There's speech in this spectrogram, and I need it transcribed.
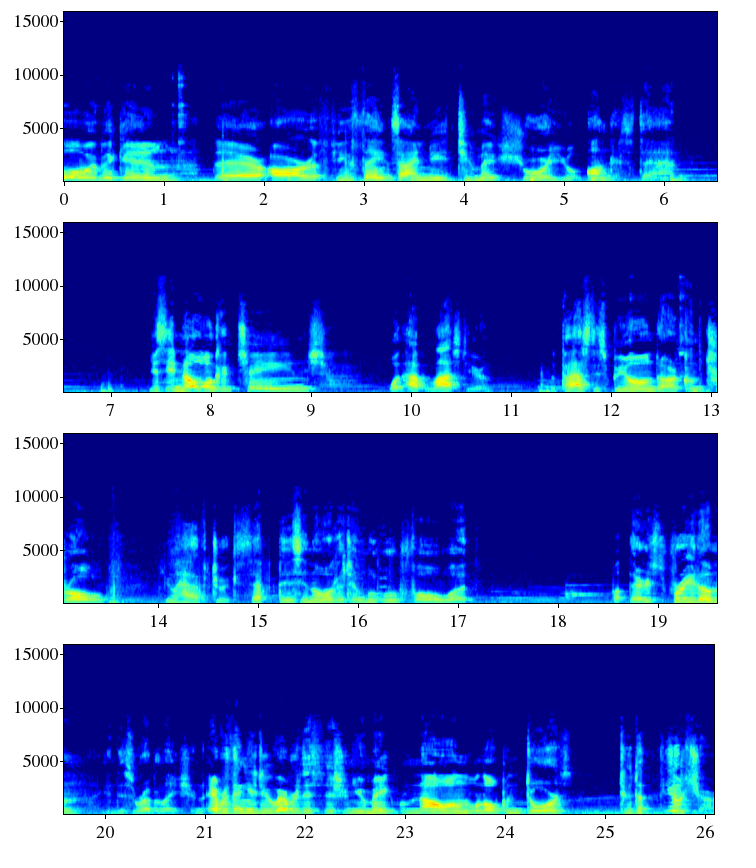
Before we begin, there are a few things I need to make sure you understand. You see, no one can change what happened last year. The past is beyond our control. You have to accept this in order to move forward. But there is freedom in this revelation. Everything you do, every decision you make from now on will open doors to the future.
